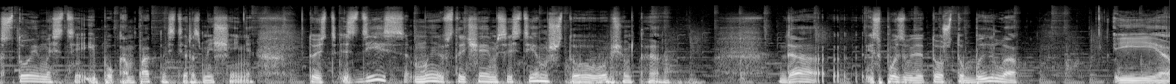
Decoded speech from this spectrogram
стоимости, и по компактности размещения. То есть здесь мы встречаемся с тем, что, в общем-то, да, использовали то, что было, и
